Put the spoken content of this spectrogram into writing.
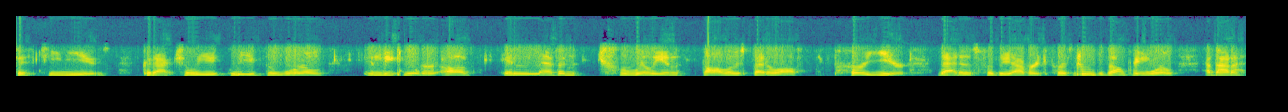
15 years could actually leave the world in the order of $11 trillion better off per year. That is for the average person in the developing world about a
